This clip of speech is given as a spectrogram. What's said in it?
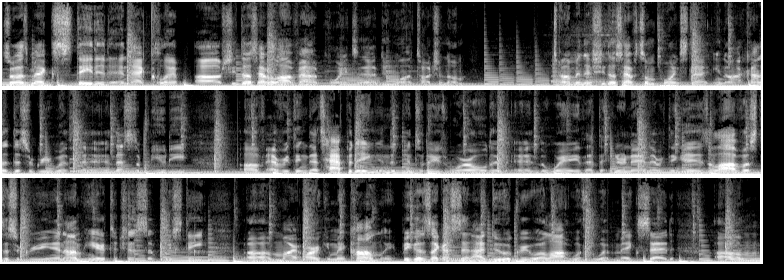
So as Meg stated in that clip, uh, she does have a lot of valid points, and I do want to touch on them. Um, and then she does have some points that you know I kind of disagree with, and, and, that's the beauty of everything that's happening in, the, in today's world and, and, the way that the internet and everything is. A lot of us disagree, and I'm here to just simply state uh, my argument calmly because, like I said, I do agree a lot with what Meg said, um,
